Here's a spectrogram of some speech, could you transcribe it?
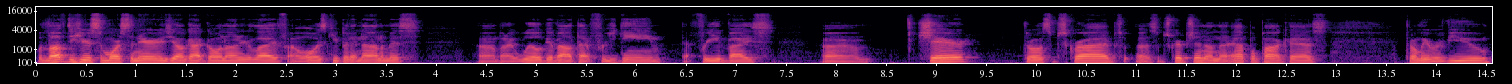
would love to hear some more scenarios y'all got going on in your life. I'll always keep it anonymous, uh, but I will give out that free game, that free advice. Um, share, throw a subscribe, a subscription on the Apple Podcast. Throw me a review.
